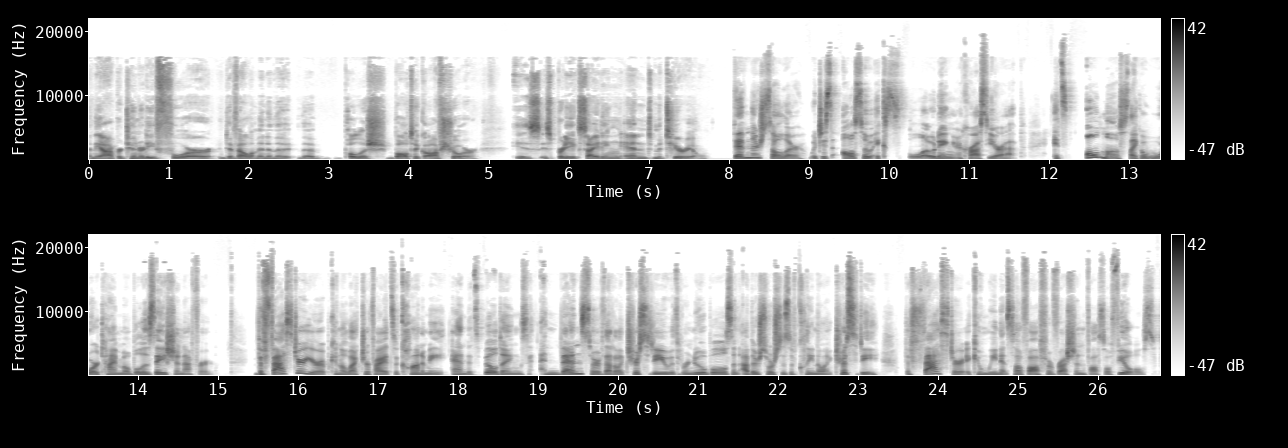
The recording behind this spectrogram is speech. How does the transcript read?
And the opportunity for development in the, the Polish Baltic offshore is, is pretty exciting and material. Then there's solar, which is also exploding across Europe. It's almost like a wartime mobilization effort. The faster Europe can electrify its economy and its buildings, and then serve that electricity with renewables and other sources of clean electricity, the faster it can wean itself off of Russian fossil fuels.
